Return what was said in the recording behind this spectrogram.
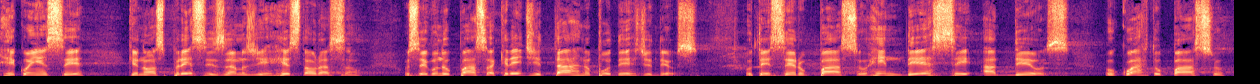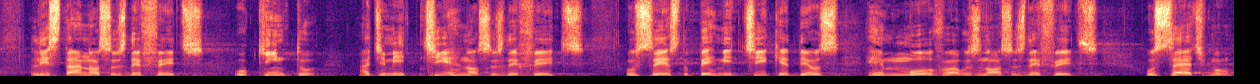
reconhecer que nós precisamos de restauração. O segundo passo, acreditar no poder de Deus. O terceiro passo, render-se a Deus. O quarto passo, listar nossos defeitos. O quinto, admitir nossos defeitos. O sexto, permitir que Deus remova os nossos defeitos. O sétimo,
